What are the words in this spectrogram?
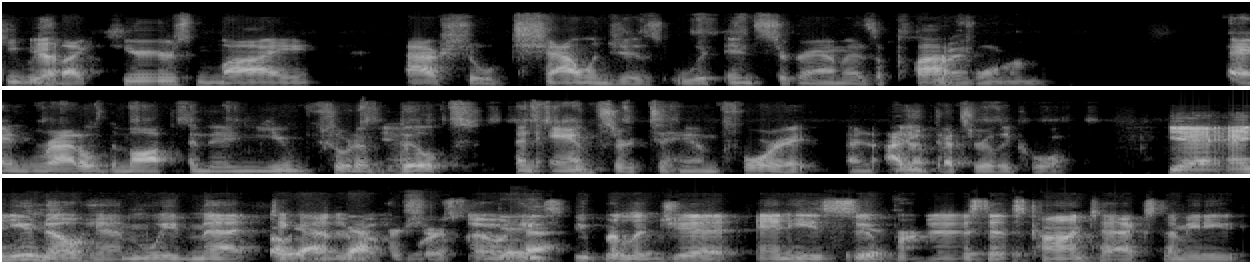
he was Yeah. like, here's my actual challenges with Instagram as a platform and rattled them off. And then you sort of Yeah. built an answer to him for it. And I think that's really cool. yeah, and you know him. We've met Oh, yeah, together yeah, before, for sure. so Yeah. he's super legit, and he's super just as context. I mean, he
